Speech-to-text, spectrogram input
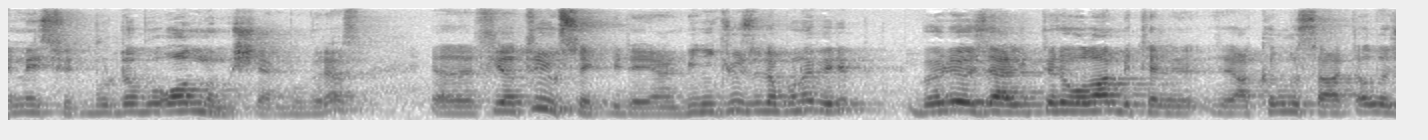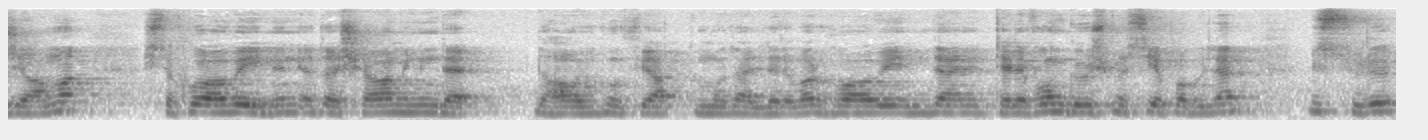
Amazfit. Burada bu olmamış yani bu biraz. Yani fiyatı yüksek bir de yani 1200 lira buna verip böyle özellikleri olan bir tele, akıllı saat alacağıma işte Huawei'nin ya da Xiaomi'nin de daha uygun fiyatlı modelleri var. Huawei'nin de hani telefon görüşmesi yapabilen bir sürü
